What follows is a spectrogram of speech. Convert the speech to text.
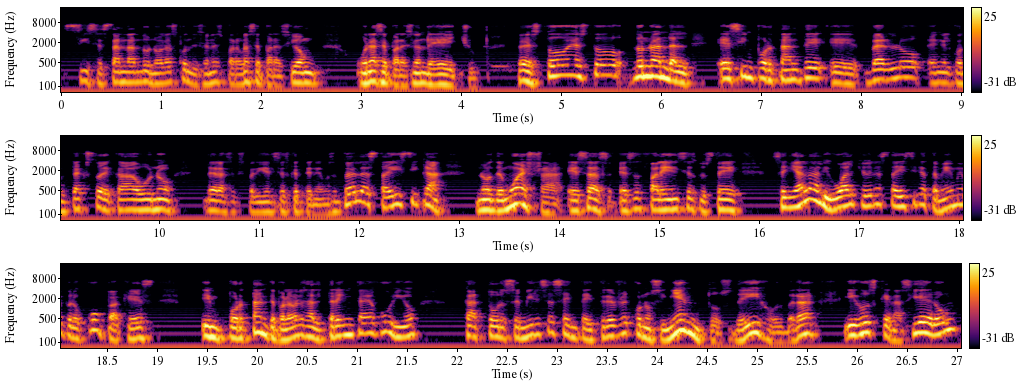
si se están dando o no las condiciones para una separación, una separación de hecho. Entonces, todo esto, don Randall, es importante eh, verlo en el contexto de cada uno de las experiencias que tenemos. Entonces, la estadística nos demuestra esas, esas falencias que usted señala, al igual que una estadística también me preocupa, que es importante, por lo menos al 30 de junio, 14.063 reconocimientos de hijos, ¿verdad? Hijos que nacieron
